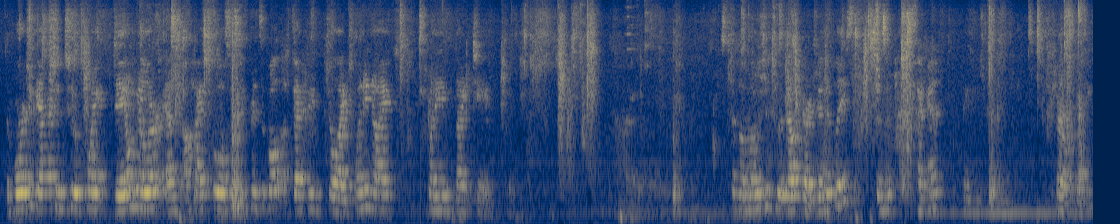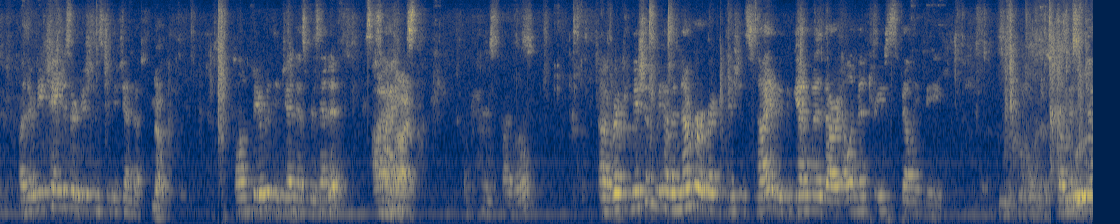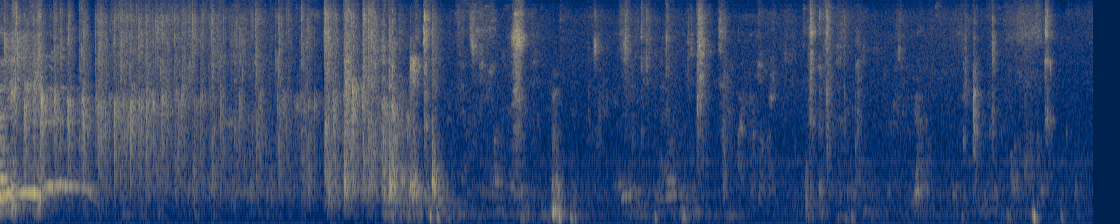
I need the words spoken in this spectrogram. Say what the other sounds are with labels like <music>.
the board took action to appoint Dale Miller as a high school assistant principal effective July 29, twenty nineteen. Have a motion to adopt our agenda, please? Second? Thank you. Carol, thank you. Are there any changes or additions to the agenda? No. All in favor of the agenda as presented? Aye. Carries by vote. Uh, recognitions, we have a number of recognitions tonight, and we begin with our elementary spelling bee. So, Mr. Duddy.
